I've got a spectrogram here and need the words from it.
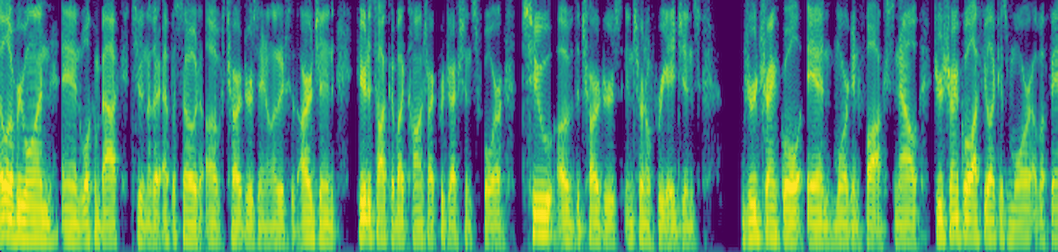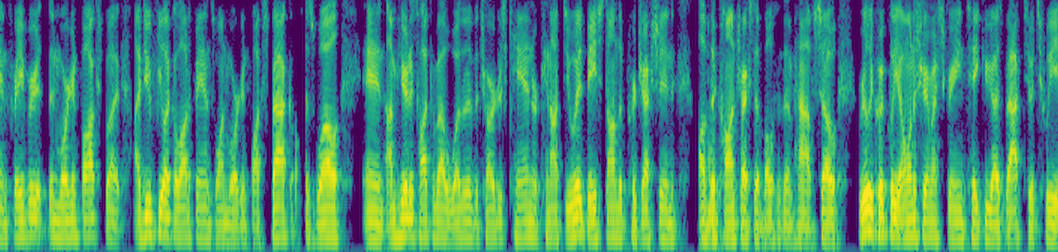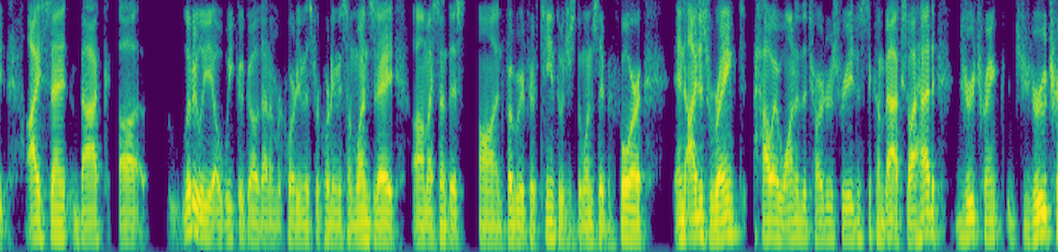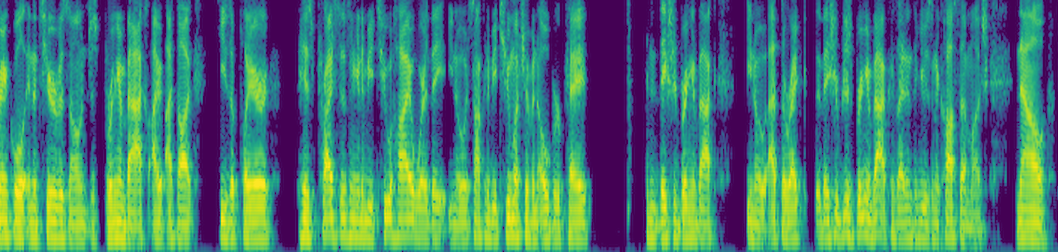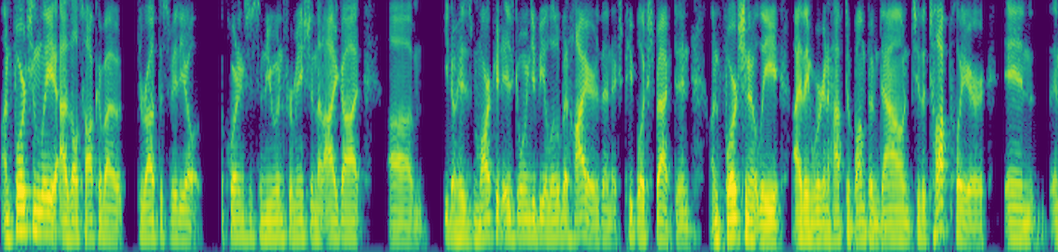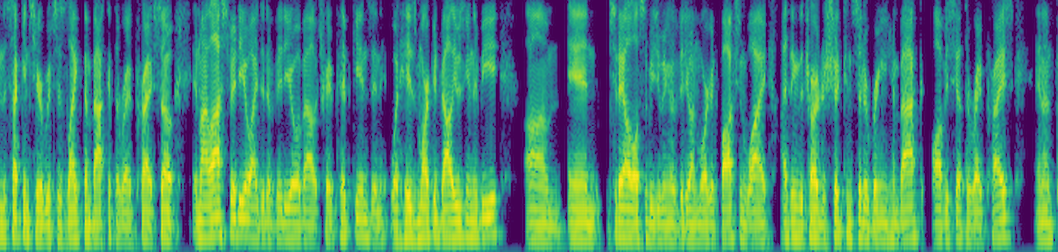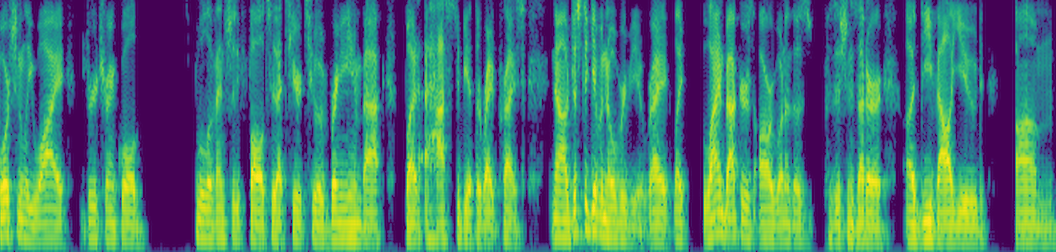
Hello, everyone, and welcome back to another episode of Chargers Analytics with Arjun. Here to talk about contract projections for two of the Chargers' internal free agents, Drue Tranquill and Morgan Fox. Now, Drue Tranquill, I feel like is more of a fan favorite than Morgan Fox, but I do feel like a lot of fans want Morgan Fox back as well. And I'm here to talk about whether the Chargers can or cannot do it based on the projection of the contracts that both of them have. So, really quickly, I want to share my screen, take you guys back to a tweet I sent back uh literally a week ago that I'm recording this, recording this on Wednesday. Um, I sent this on February 15th, which is the Wednesday before and I just ranked how I wanted the Chargers free agents to come back. So I had Drue Trank Drue Tranquill in a tier of his own, just bring him back. I, I thought he's a player. His price isn't going to be too high where they, you know, it's not going to be too much of an overpay. And they should bring him back, you know, at the right they should just bring him back because I didn't think he was going to cost that much. Now, unfortunately, as I'll talk about throughout this video, according to some new information that I got, um, you know his market is going to be a little bit higher than ex- people expect. And unfortunately i think we're going to have to bump him down to the top player in in the second tier which is like them back at the right price. So in my last video i did a video about trey pipkins and what his market value is going to be. Um and today i'll also be doing a video on morgan fox and why i think the chargers should consider bringing him back obviously at the right price. And unfortunately why Drue tranquill will eventually fall to that tier two of bringing him back, but it has to be at the right price. Now, just to give an overview, right? Like linebackers are one of those positions that are uh, devalued um,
